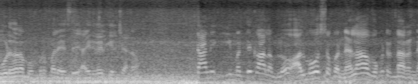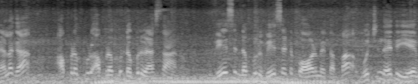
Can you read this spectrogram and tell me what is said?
మూడు వందల ముప్పై రూపాయలు వేసి ఐదు వేలు గెలిచాను. కానీ ఈ మధ్య కాలంలో ఆల్మోస్ట్ ఒక నెల ఒకటిన్నర నెలగా అప్పుడప్పుడు అప్పుడప్పుడు డబ్బులు వేస్తాను. వేసిన డబ్బులు వేసేట్టు పోవడమే తప్ప వచ్చింది అయితే ఏం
